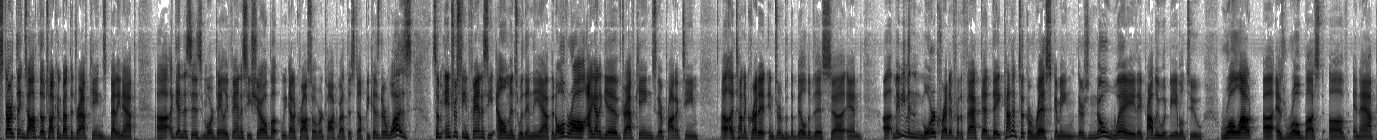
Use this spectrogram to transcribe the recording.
start things off though talking about the draftkings betting app uh, again this is more daily fantasy show but we got to cross over and talk about this stuff because there was some interesting fantasy elements within the app and overall i got to give draftkings their product team a ton of credit in terms of the build of this uh, and uh, maybe even more credit for the fact that they kind of took a risk. I mean, there's no way they probably would be able to roll out uh, as robust of an app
